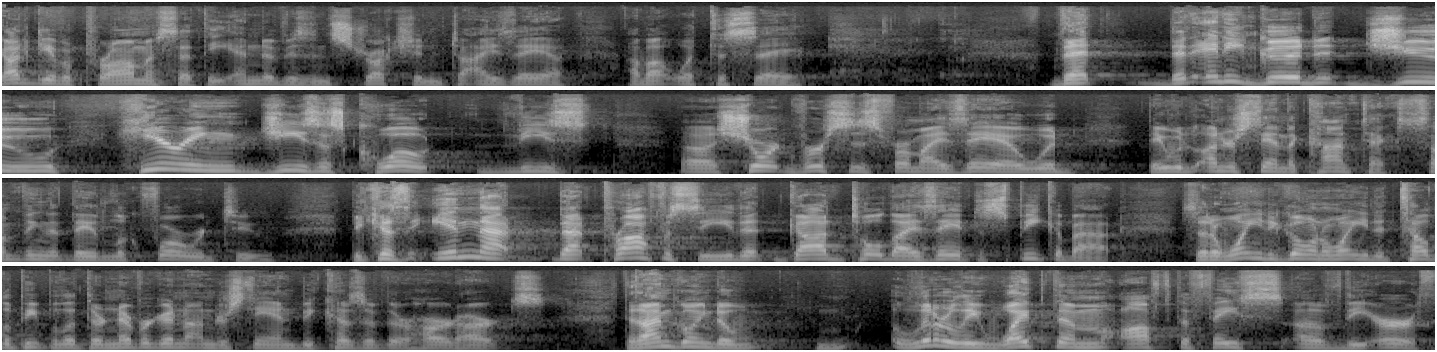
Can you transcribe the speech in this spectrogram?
God gave a promise at the end of his instruction to Isaiah about what to say. That, that any good Jew hearing Jesus quote these uh, short verses from Isaiah would they would understand the context, something that they'd look forward to. Because in that, that prophecy that God told Isaiah to speak about, said, I want you to go and I want you to tell the people that they're never going to understand because of their hard hearts. That I'm going to literally wipe them off the face of the earth.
